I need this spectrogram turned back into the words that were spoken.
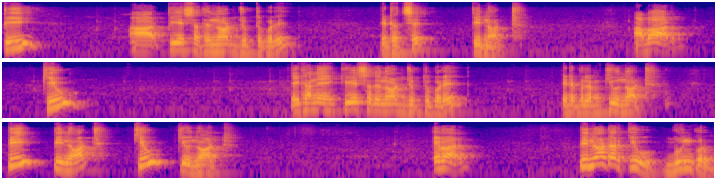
পি আর পি এর সাথে নট যুক্ত করে, এটা হচ্ছে পি নট আবার কিউ এখানে কিউ এর সাথে নট যুক্ত করে এটা পেলাম Q not P P not Q Q not এবার পি নট আর কিউ গুণ করব।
